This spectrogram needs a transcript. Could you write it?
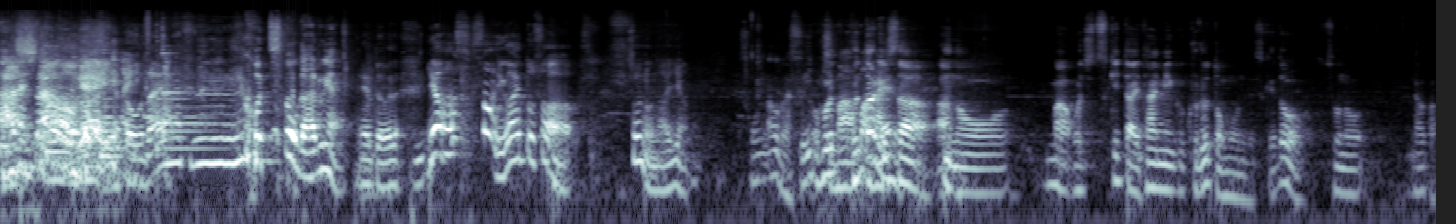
ありがとうございます。こっちの方があるやん。ありがとうございますいや明日さ意外とさそういうのないやん。そんなことない。スイッふチまあまあ二人さあのまあ落ち着きたいタイミング来ると思うんですけどそのなんか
